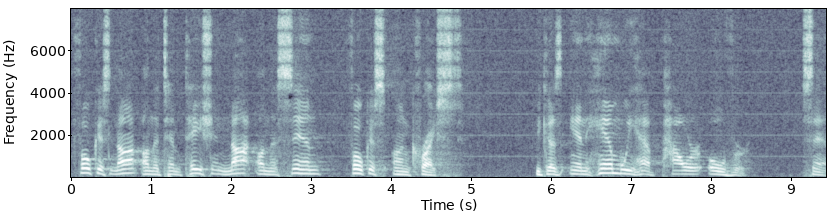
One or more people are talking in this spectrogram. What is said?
Focus not on the temptation, not on the sin. Focus on Christ. Because in Him we have power over sin.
